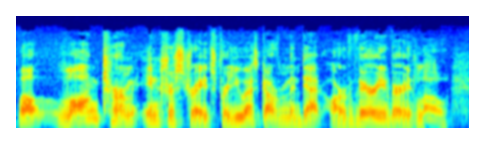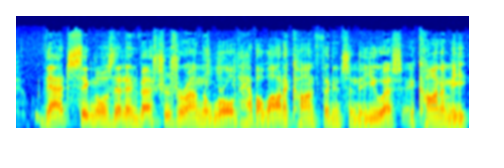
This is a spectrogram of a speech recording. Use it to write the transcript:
Well, long term interest rates for U.S. government debt are very, very low. That signals that investors around the world have a lot of confidence in the U.S. economy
